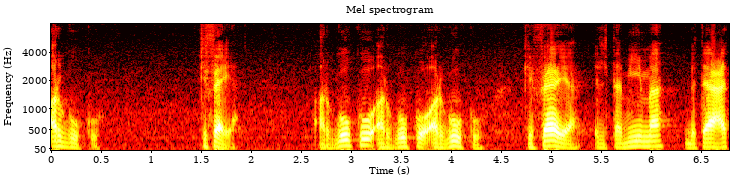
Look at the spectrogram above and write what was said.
أرجوكوا. كفاية. أرجوكوا أرجوكوا أرجوكوا. كفاية التميمة بتاعه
